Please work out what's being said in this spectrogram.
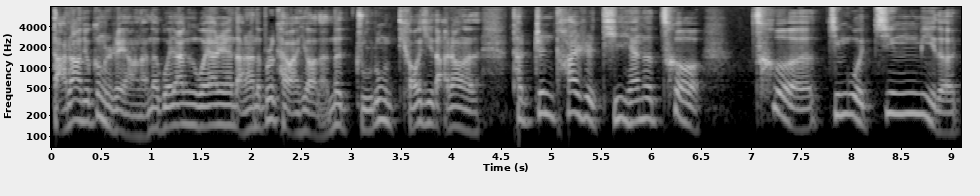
打仗就更是这样了。那国家跟国家之间打仗，那不是开玩笑的。那主动挑起打仗的，他真他是提前的策测，经过精密的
